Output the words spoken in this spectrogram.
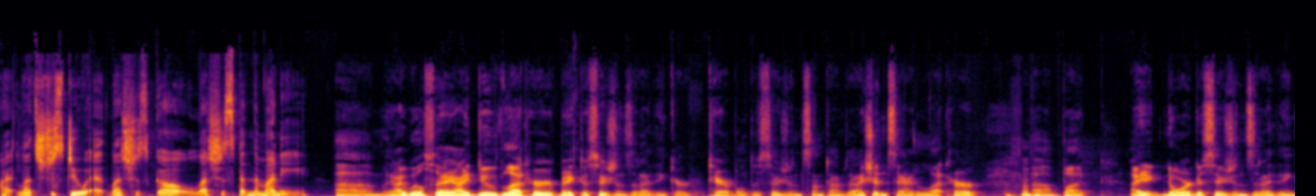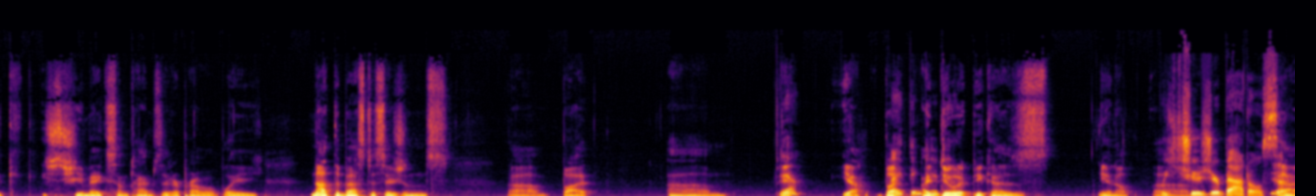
I, let's just do it. Let's just go. Let's just spend the money. Um, and I will say I do let her make decisions that I think are terrible decisions sometimes. And I shouldn't say I let her, uh, but I ignore decisions that I think she makes sometimes that are probably not the best decisions. Um, but um, it- Yeah. yeah, but I think I, do do. it because you know, we um, choose your battles. Yeah,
